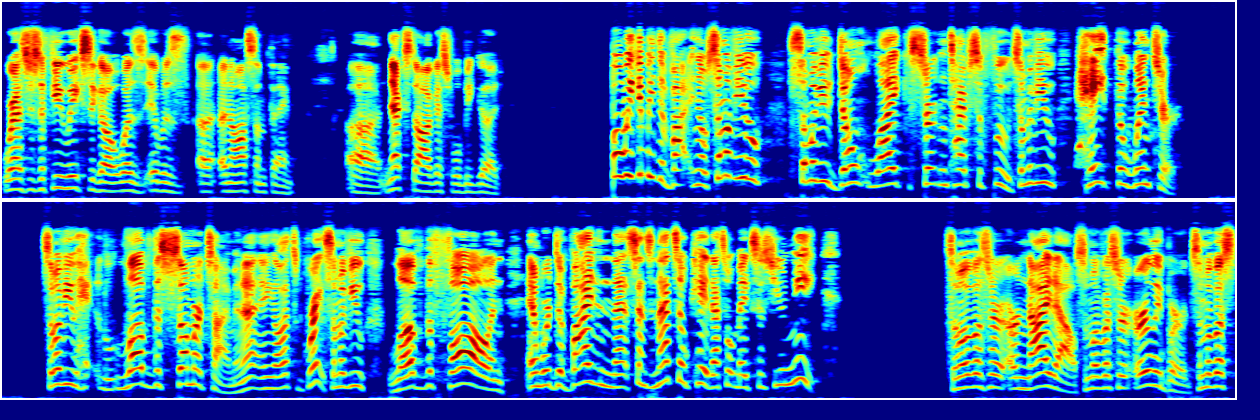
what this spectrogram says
Whereas just a few weeks ago, it was it was a, an awesome thing. Uh, next August will be good. But we can be divided. You know, some of you some of you don't like certain types of food. Some of you hate the winter. Some of you love the summertime, and, that's great. Some of you love the fall, and, and we're divided in that sense, and that's okay. That's what makes us unique. Some of us are, are night owls. Some of us are early birds. Some of us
